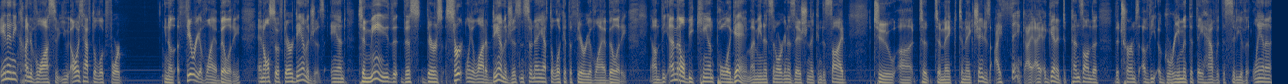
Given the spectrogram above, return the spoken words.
in any kind of lawsuit you always have to look for you know a theory of liability and also if there are damages. And to me that this there's certainly a lot of damages and so now you have to look at the theory of liability. Um, the mlb can pull a game. I mean it's an organization that can decide to uh, to to make to make changes. I think I, I, again it depends on the the terms of the agreement that they have with the city of Atlanta,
